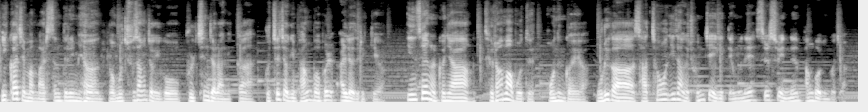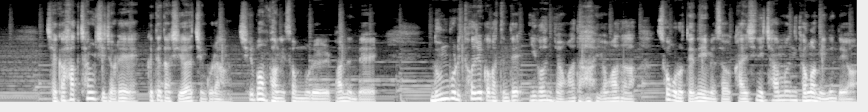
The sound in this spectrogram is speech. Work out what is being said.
이까지만 말씀드리면 너무 추상적이고 불친절하니까 구체적인 방법을 알려드릴게요. 인생을 그냥 드라마 보듯 보는 거예요. 우리가 4차원 이상의 존재이기 때문에 쓸 수 있는 방법인 거죠. 제가 학창 시절에 그때 당시 여자친구랑 7번 방의 선물을 봤는데 눈물이 터질 것 같은데 이건 영화다 영화다 속으로 되뇌이면서 간신히 참은 경험이 있는데요.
